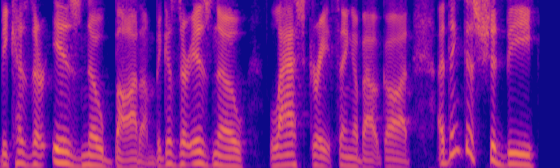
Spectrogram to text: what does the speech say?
because there is no bottom, because there is no last great thing about God. I think this should be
